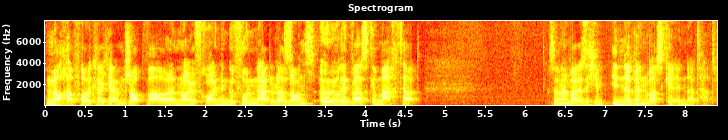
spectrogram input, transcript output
noch erfolgreicher im Job war oder eine neue Freundin gefunden hat oder sonst irgendwas gemacht hat, sondern weil sich im Inneren was geändert hat.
